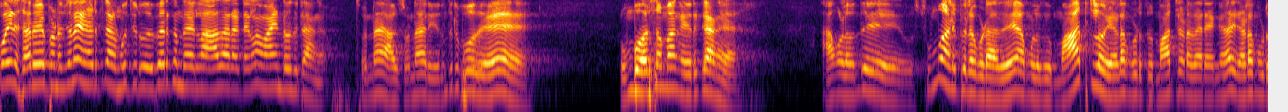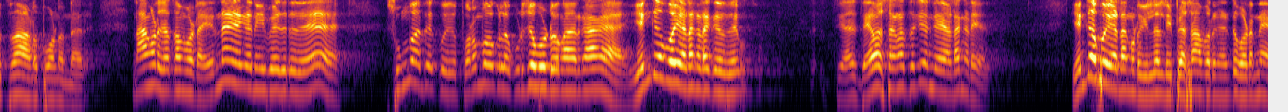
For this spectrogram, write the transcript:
போய் சர்வே பண்ண சொன்னால் எடுத்துட்டாங்க? நூற்றி இருபது பேருக்கு இந்த எல்லாம் ஆதார் அட்டையெல்லாம் வாங்கிட்டு வந்துட்டாங்க. சொன்னேன் அவர் சொன்னார் இருந்துட்டு போகுது. ரொம்ப வருஷமாக அங்கே இருக்காங்க. அவங்கள வந்து சும்மா அனுப்பிடக்கூடாது. அவங்களுக்கு மாற்றில் இடம் கொடுத்து மாற்றிட வேறு எங்கேயாவது இடம் கொடுத்து தான் அனுப்பணுன்னாரு நான் கூட சத்தம் போட்டேன். என்ன ஏங்க நீ பேசுறது? சும்மா இது கு- குடிச்ச போட்டு உட்காந்துருக்காங்க எங்கே போய் இடம் கிடக்குது? தேவஸ்தானத்துக்கு அங்கே இடம் கிடையாது. எங்கே போய் இடம் கொடுக்கும் இல்லை நீ பேசாமல் இருங்கன்ட்டு உடனே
